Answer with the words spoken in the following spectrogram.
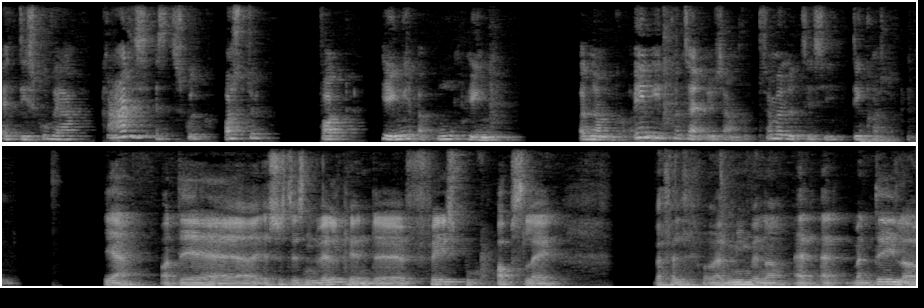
at det skulle være gratis. Altså det skulle ikke koste folk penge at bruge penge. Og når man går ind i et kontantløst samfund, så er man nødt til at sige, at det koster penge. Ja, og det er, jeg synes, det er sådan en velkendt uh, Facebook-opslag, i hvert fald for mine venner, at, at man deler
